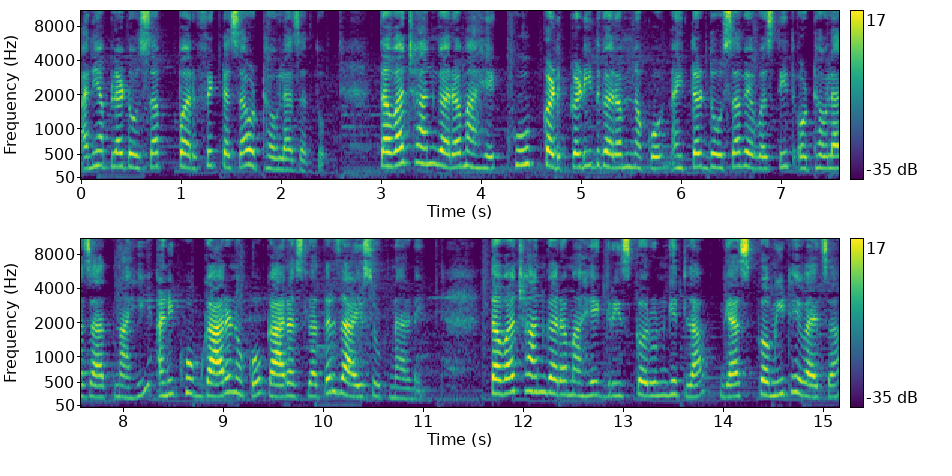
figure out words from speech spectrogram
आणि आपला डोसा परफेक्ट असा उठवला जातो. तवा छान गरम आहे खूप कडकडीत गरम नको नाहीतर डोसा व्यवस्थित ओठवला जात नाही आणि खूप गार नको गार असला तर जाळी सुटणार नाही. तवा छान गरम आहे ग्रीस करून घेतला गॅस कमी ठेवायचा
